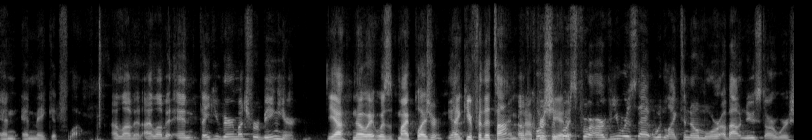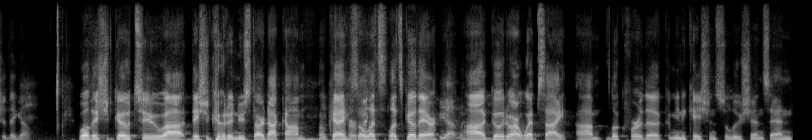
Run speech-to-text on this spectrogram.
and and make it flow. I love it. I love it. And thank you very much for being here. Yeah, no, it was my pleasure. Yeah. Thank you for the time, and I Of course, appreciate of course, it. for our viewers that would like to know more about Neustar, where should they go? Well, they should go to uh, they should go to neustar.com. Okay, so let's let's go there. Yeah. uh, go to our website, um, look for the communication solutions and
